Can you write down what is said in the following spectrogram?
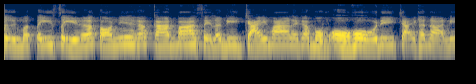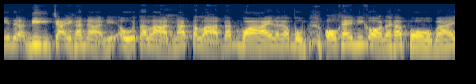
ตื่นมาตีสี่นะครับตอนนี้นะครับการบ้านเสร็จแล้วดีใจมากเลยครับผมโอ้โห ดีใจขนาดนี้เนี่ยดีใจขนาดนี้โอ้ตลาดนัดตลาดนัดวายแล้วครับผมโอเคนี้ก่อนนะครับผมบาย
